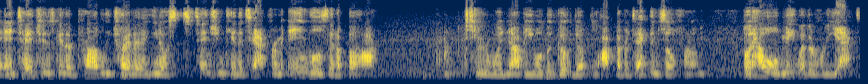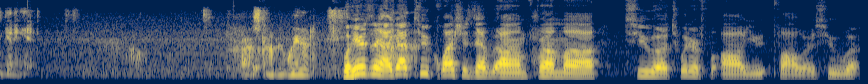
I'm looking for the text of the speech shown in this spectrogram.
and Tenshin's going to probably try to you know Tenshin can attack from angles that a boxer would not be able to go to block to protect himself from. But how will Mayweather react to getting hit? It's going to be weird. Well, here's the thing. I got two questions that um, from uh, two uh, Twitter uh, followers who uh,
